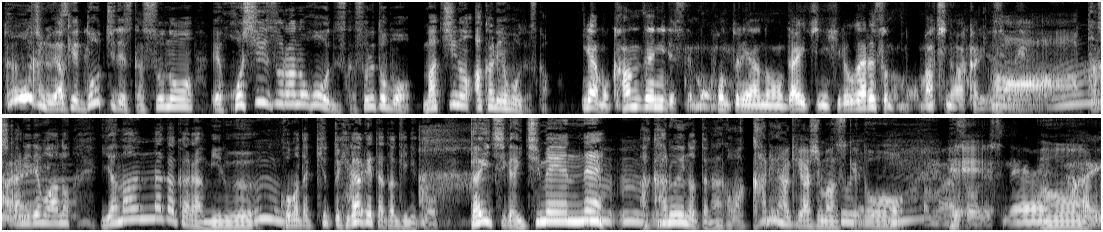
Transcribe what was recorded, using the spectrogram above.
当時の夜景どっちですか？その、え、星空の方ですか？それとも街の明かりの方ですか？いや、もう完全にですね、もう本当にあの、大地に広がるそのもう街の明かりですよね。確かに、でもあの、山の中から見る、うん、こうまたキュッと開けた時にこう、はい、大地が一面ね、うんうんうん、明るいのってなんか分かるような気がしますけど。ね、まあそうですね。はい。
